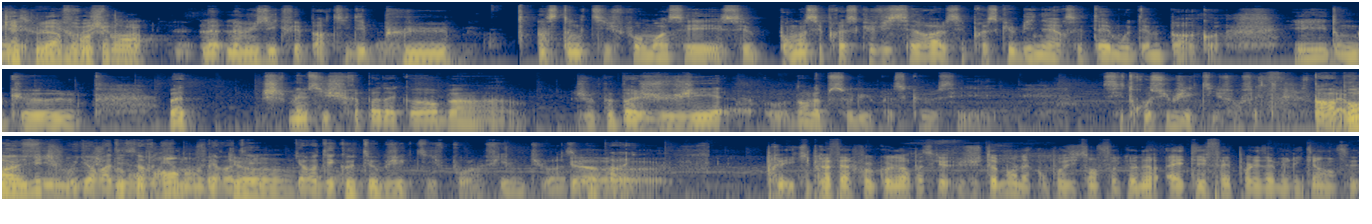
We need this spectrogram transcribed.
Qu'est-ce que l'art Franchement, la, la, musique fait partie des plus instinctifs pour moi. C'est, c'est pour moi, c'est presque viscéral, c'est presque binaire. C'est t'aimes ou t'aimes pas, quoi. Et donc, euh, bah, même si je serais pas d'accord, ben, je peux pas juger dans l'absolu parce que c'est c'est trop subjectif en fait. Par bah, rapport à un film où il y aura des arguments, il, y aura des, il y aura des côtés objectifs pour un film, tu vois, c'est pas pareil qui préfère Falconer parce que justement la composition de Falconer a été faite pour les Américains. Il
